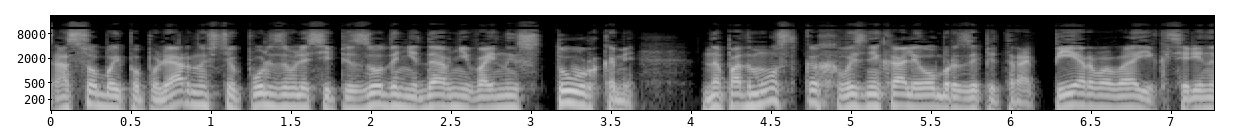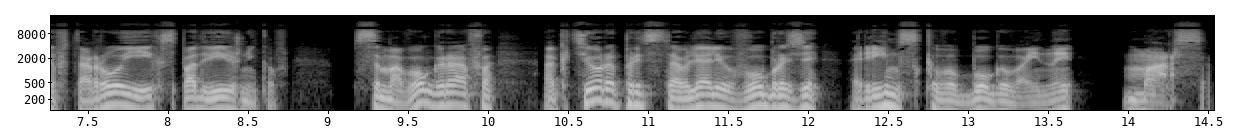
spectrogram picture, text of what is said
Особой популярностью пользовались эпизоды недавней войны с турками – на подмостках возникали образы Петра I, Екатерины II и их сподвижников. Самого графа актеры представляли в образе римского бога войны Марса.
